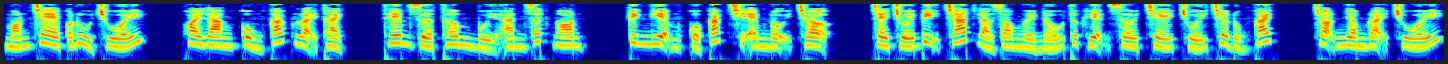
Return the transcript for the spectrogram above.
Món chè có đủ chuối, khoai lang cùng các loại thạch, thêm dừa thơm bùi ăn rất ngon. Kinh nghiệm của các chị em nội trợ, chè chuối bị chát là do người nấu thực hiện sơ chế chuối chưa đúng cách, chọn nhầm loại chuối.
